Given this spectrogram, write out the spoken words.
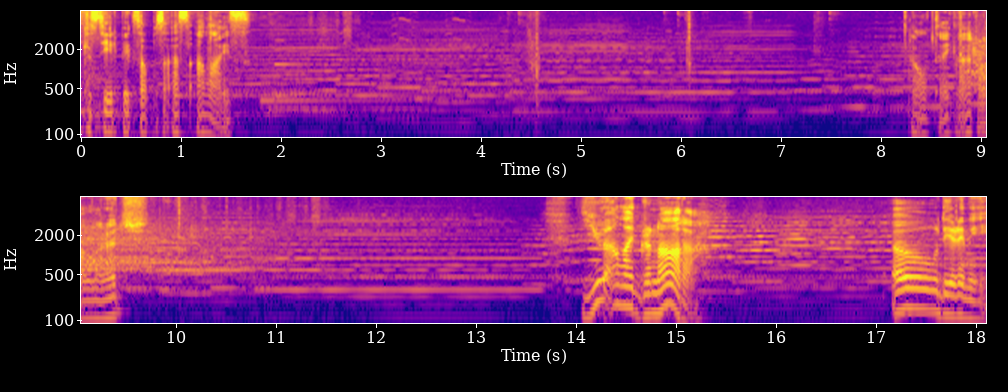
Castile picks up as, allies. I'll take that royal marriage. You allied Granada. Oh dearie me.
